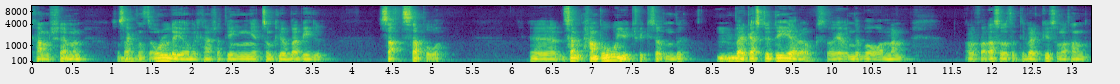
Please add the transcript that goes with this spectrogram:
Kanske, men som sagt hans ålder gör väl kanske att det är inget som klubbar vill satsa på. Eh, sen, han bor ju i Kvicksund. Verkar studera också, jag vet inte vad men i alla fall, alltså, det verkar ju som att han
